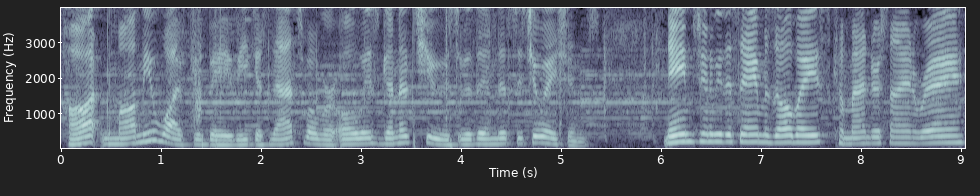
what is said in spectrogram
Hot mommy waifu baby, because that's what we're always gonna choose within the situations. Name's gonna be the same as always. Commander Sign Ray.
